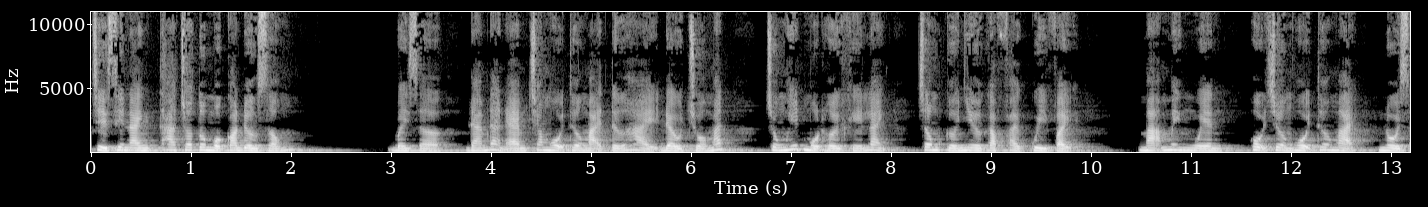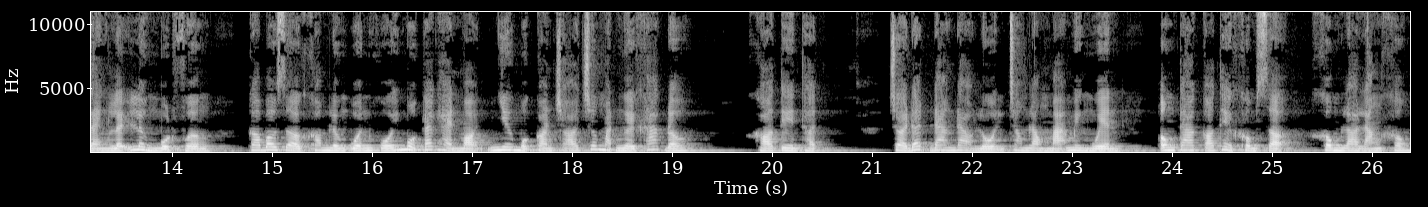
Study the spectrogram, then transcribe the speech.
chỉ xin anh tha cho tôi một con đường sống. Bây giờ, đám đàn em trong hội thương mại Tứ Hải đều chố mắt, chúng hít một hơi khí lạnh, trông cứ như gặp phải quỷ vậy. Mã Minh Nguyên, hội trưởng hội thương mại, nổi danh lẫy lừng một phương, có bao giờ không lưng uốn gối một cách hèn mọn như một con chó trước mặt người khác đâu. Khó tin thật. Trời đất đang đảo lộn trong lòng Mã Minh Nguyên, ông ta có thể không sợ, không lo lắng không?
